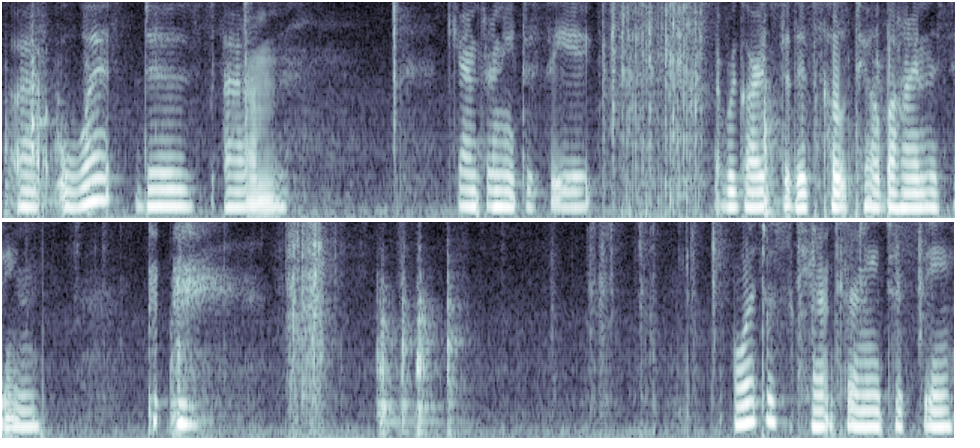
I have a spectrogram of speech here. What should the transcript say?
Uh, what does um, Cancer need to see regards to this coattail behind the scenes? what does Cancer need to see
